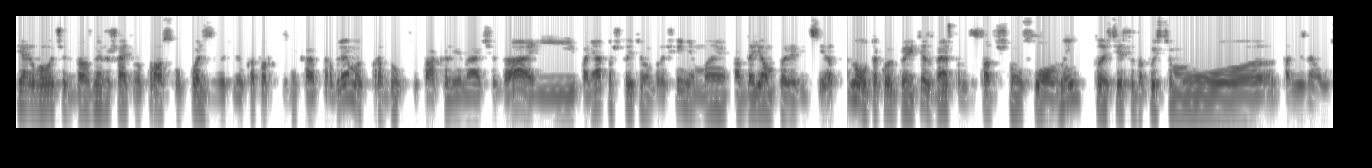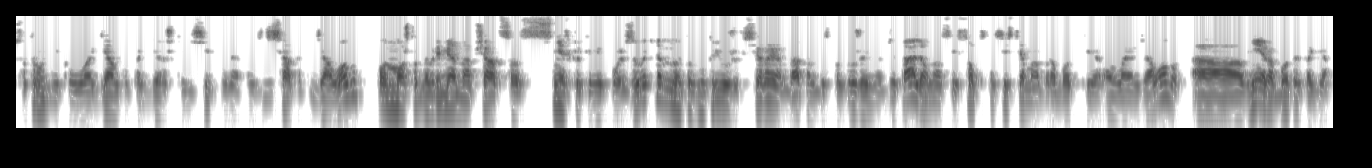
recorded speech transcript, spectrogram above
первую очередь должны решать вопросы у пользователей, у которых возникают проблемы в продукте, так или иначе, да, и понятно, что этим обращениям мы отдаем приоритет. Ну, такой приоритет, знаешь, там достаточно условный. То есть, если, допустим, у, там, не знаю, у сотрудника, у агента поддержки висит, не знаю, там, с десяток диалогов, он может одновременно общаться с несколькими пользователями, ну, это внутри уже в CRM, да, там, без погружения в детали, у нас есть собственная система обработки онлайн-диалогов, а в ней работает агент.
